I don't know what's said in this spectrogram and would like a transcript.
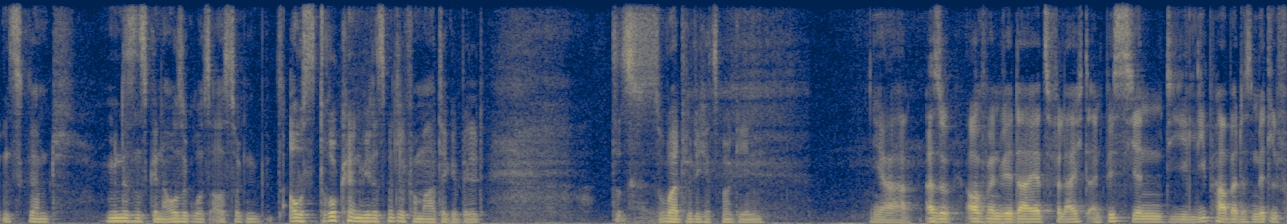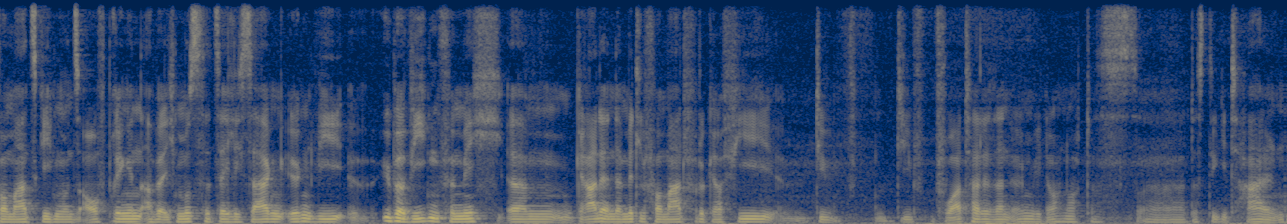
insgesamt mindestens genauso groß ausdrücken, ausdrucken wie das mittelformatige Bild. Das, so weit würde ich jetzt mal gehen. Ja, also auch wenn wir da jetzt vielleicht ein bisschen die Liebhaber des Mittelformats gegen uns aufbringen, aber ich muss tatsächlich sagen, irgendwie äh, überwiegen für mich ähm, gerade in der Mittelformatfotografie die, die Vorteile dann irgendwie doch noch des, äh, des Digitalen.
